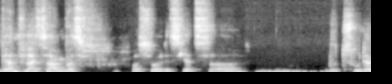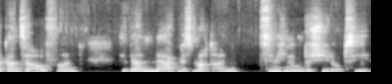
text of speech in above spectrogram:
Werden vielleicht sagen, was, was soll das jetzt, äh, wozu der ganze Aufwand? Sie werden merken, es macht einen ziemlichen Unterschied, ob Sie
